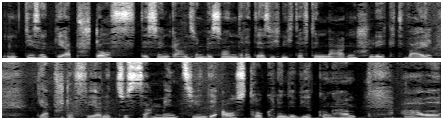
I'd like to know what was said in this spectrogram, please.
Und dieser Gerbstoff, ist ein ganz ein besonderer, der sich nicht auf den Magen schlägt, weil Gerbstoffe ja eine zusammenziehende, austrocknende Wirkung haben. Aber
